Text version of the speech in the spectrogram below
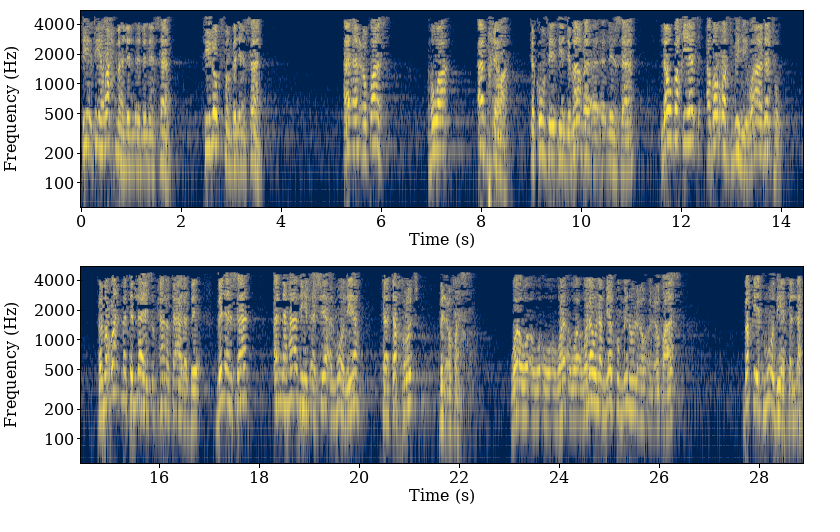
فيه, فيه رحمة للإنسان. فيه لطف بالإنسان. العطاس هو أبخرة تكون في في دماغ الإنسان. لو بقيت أضرت به وآذته فمن رحمة الله سبحانه وتعالى بالإنسان أن هذه الأشياء المؤذية تخرج بالعطاس. ولو لم يكن منه العطاس بقيت مؤذية له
